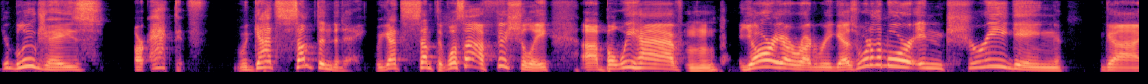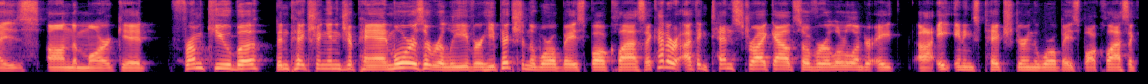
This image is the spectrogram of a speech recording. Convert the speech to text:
your Blue Jays are active. We got something today. We got something. Well, it's not officially, uh, but we have mm-hmm. Yariel Rodriguez, one of the more intriguing guys on the market from Cuba, been pitching in Japan, more as a reliever. He pitched in the World Baseball Classic, had, I think, 10 strikeouts over a little under eight, uh, eight innings pitched during the World Baseball Classic.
